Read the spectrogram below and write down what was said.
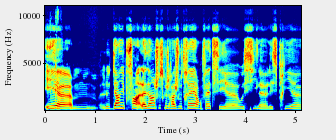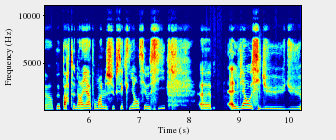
Et le dernier, enfin la dernière chose que je rajouterais en fait, c'est aussi l'esprit un peu partenariat. Pour moi, le succès client, c'est aussi elle vient aussi du, du,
